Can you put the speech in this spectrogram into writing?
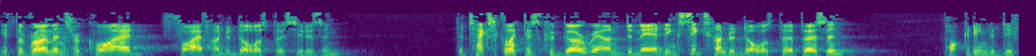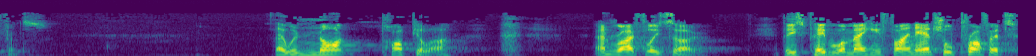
If the Romans required $500 per citizen, the tax collectors could go around demanding $600 per person, pocketing the difference. They were not popular, and rightfully so. These people were making financial profit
